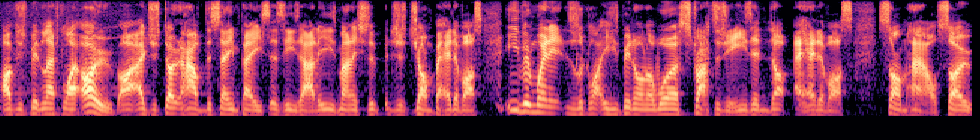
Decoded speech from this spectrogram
I've just been left like, oh, I just don't have the same pace as he's had. He's managed to just jump ahead of us, even when it's looked like he's been on a worse strategy, he's ended up ahead of us somehow. So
